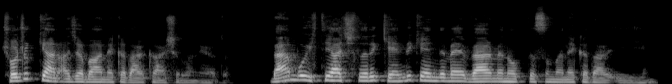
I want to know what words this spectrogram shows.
çocukken acaba ne kadar karşılanıyordu? Ben bu ihtiyaçları kendi kendime verme noktasında ne kadar iyiyim?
